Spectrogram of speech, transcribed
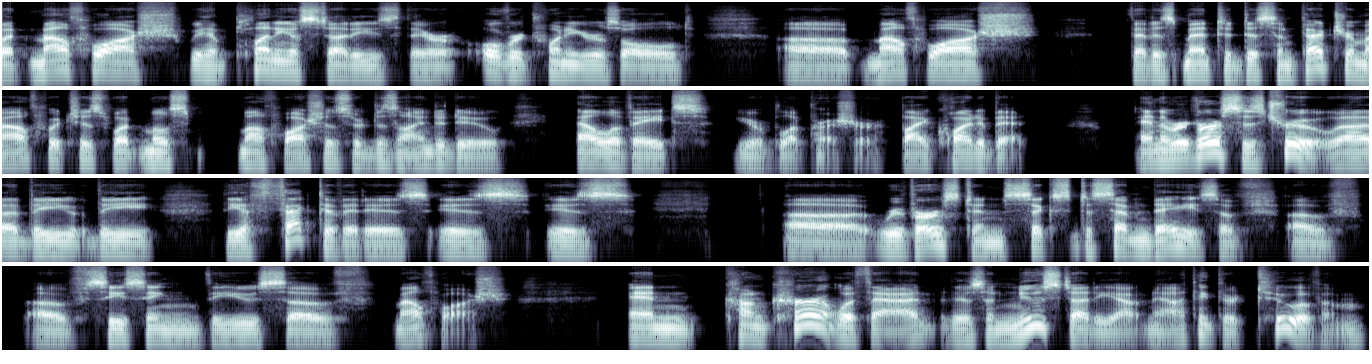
But mouthwash, we have plenty of studies. They're over 20 years old. Uh, mouthwash that is meant to disinfect your mouth, which is what most mouthwashes are designed to do, elevates your blood pressure by quite a bit. And the reverse is true. Uh, the the the effect of it is is is uh, reversed in six to seven days of of of ceasing the use of mouthwash. And concurrent with that, there's a new study out now. I think there are two of them,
